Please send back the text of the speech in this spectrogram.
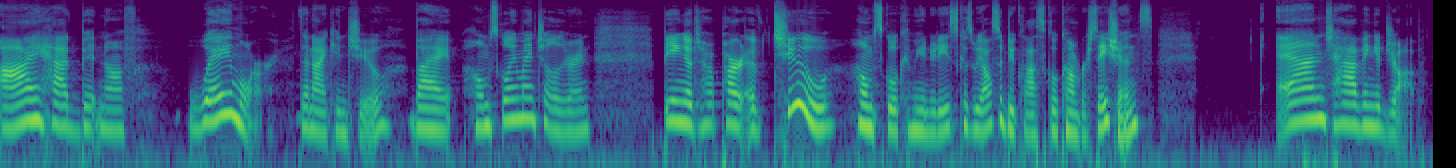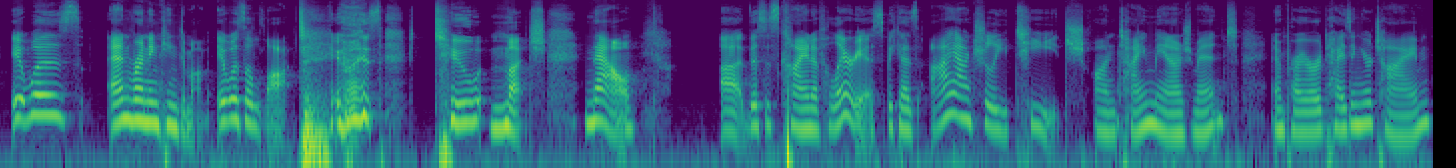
I had bitten off way more than I can chew by homeschooling my children, being a t- part of two homeschool communities, because we also do classical conversations, and having a job. It was and running Kingdom Mom. It was a lot. It was too much. Now, uh, this is kind of hilarious because I actually teach on time management and prioritizing your time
